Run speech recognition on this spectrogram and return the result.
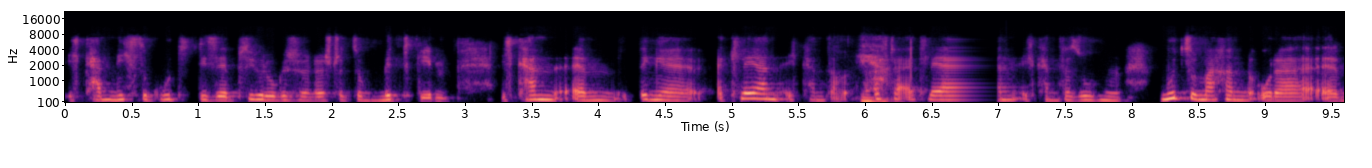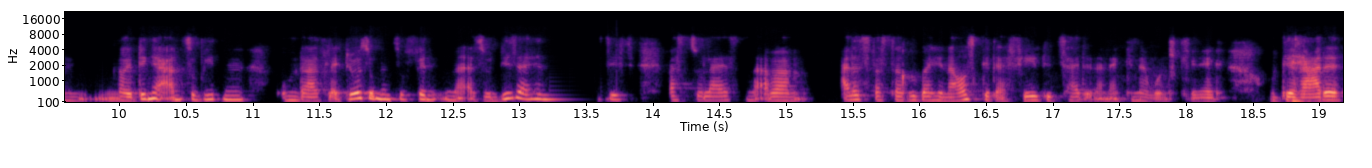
Ich kann nicht so gut diese psychologische Unterstützung mitgeben. Ich kann ähm, Dinge erklären, ich kann es auch ja. öfter erklären, ich kann versuchen, Mut zu machen oder ähm, neue Dinge anzubieten, um da vielleicht Lösungen zu finden. Also in dieser Hinsicht was zu leisten. Aber alles, was darüber hinausgeht, da fehlt die Zeit in einer Kinderwunschklinik. Und gerade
